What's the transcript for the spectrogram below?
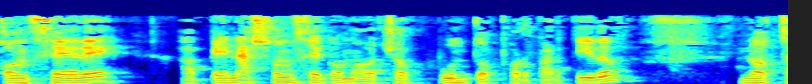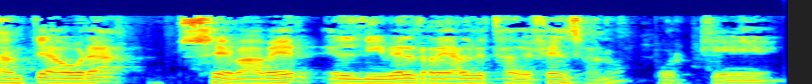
concede apenas 11,8 puntos por partido. No obstante, ahora se va a ver el nivel real de esta defensa, ¿no? Porque,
